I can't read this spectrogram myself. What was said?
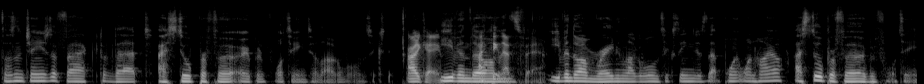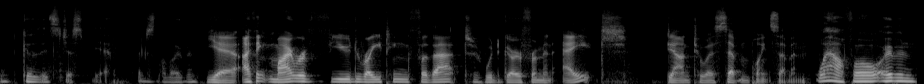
doesn't change the fact that I still prefer Oban 14 to Lagavulin 16. Okay. Even though I think I'm- that's fair. Even though I'm rating Lagavulin 16 just that 0.1 higher, I still prefer Oban 14 because it's just, yeah, I just love Oban. Yeah, I think my reviewed rating for that would go from an eight down to a seven point seven. Wow, for Oban.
